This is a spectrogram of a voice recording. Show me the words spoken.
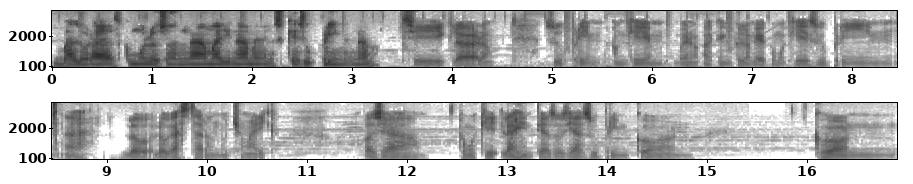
valoradas como lo son nada más y nada menos que Supreme, ¿no? Sí, claro. Supreme, aunque bueno, acá en Colombia como que Supreme ah, lo, lo gastaron mucho, marica. O sea, como que la gente asocia a Supreme con con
